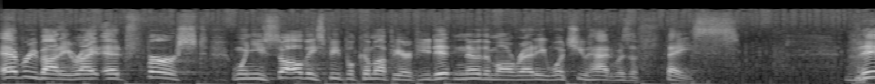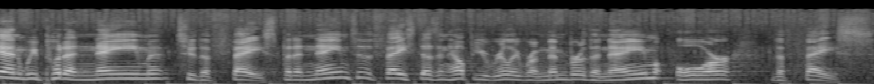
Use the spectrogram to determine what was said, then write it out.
everybody, right, at first, when you saw these people come up here, if you didn't know them already, what you had was a face. Then we put a name to the face. But a name to the face doesn't help you really remember the name or the face.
